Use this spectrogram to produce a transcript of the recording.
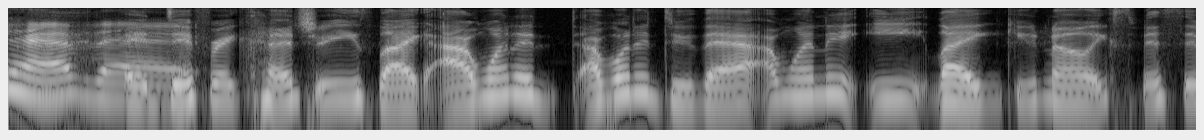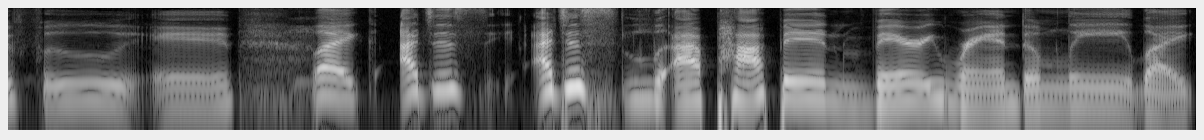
should have that. in different countries like i want to i want to do that i want to eat like you know expensive food and like i just i just I pop in very randomly like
